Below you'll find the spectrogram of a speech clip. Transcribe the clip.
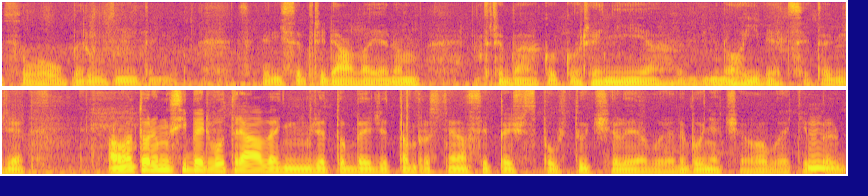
jsou houby různý, který se přidává jenom třeba jako koření a mnohé věci. Takže a ono to nemusí být otrávení, může to být, že tam prostě nasypeš spoustu čili a bude, nebo něčeho a bude ti hmm.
